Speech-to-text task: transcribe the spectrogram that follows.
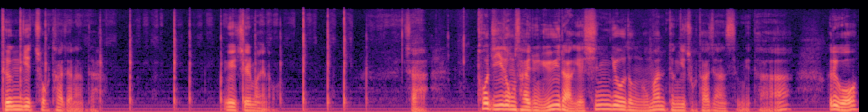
등기 촉탁하지 않는다. 이게 제일 많이 나와. 자, 토지 이동 사유 중 유일하게 신규 등록만 등기 촉탁하지 않습니다. 그리고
